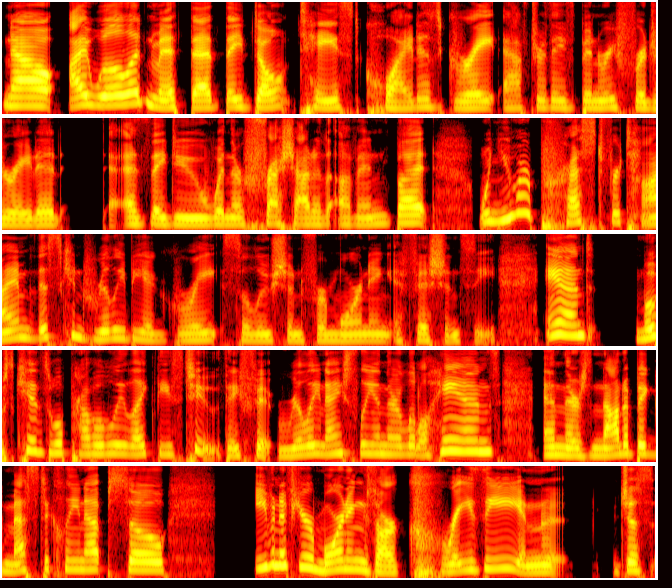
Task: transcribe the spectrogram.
Now, I will admit that they don't taste quite as great after they've been refrigerated as they do when they're fresh out of the oven. But when you are pressed for time, this can really be a great solution for morning efficiency. And most kids will probably like these too. They fit really nicely in their little hands, and there's not a big mess to clean up. So even if your mornings are crazy and just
